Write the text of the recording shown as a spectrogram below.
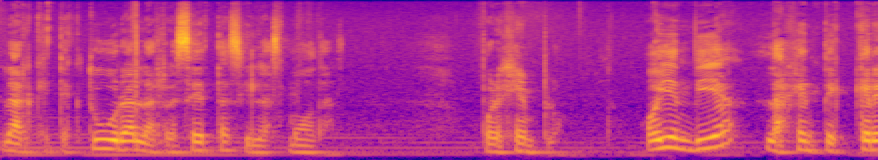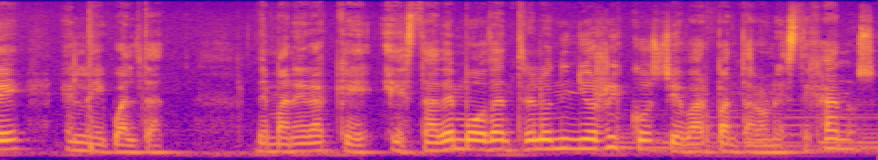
la arquitectura, las recetas y las modas. Por ejemplo, hoy en día la gente cree en la igualdad, de manera que está de moda entre los niños ricos llevar pantalones tejanos,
